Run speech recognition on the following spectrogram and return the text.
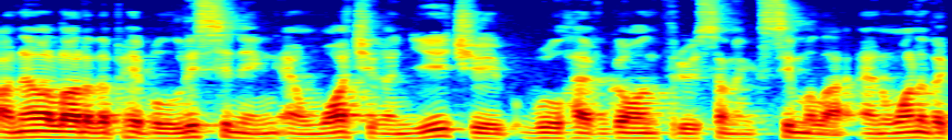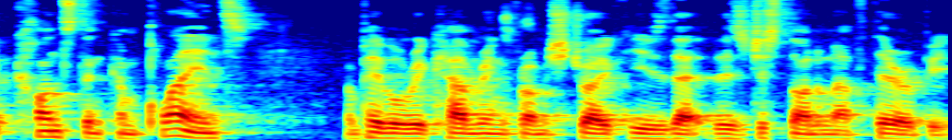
I know a lot of the people listening and watching on YouTube will have gone through something similar. And one of the constant complaints from people recovering from stroke is that there's just not enough therapy.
